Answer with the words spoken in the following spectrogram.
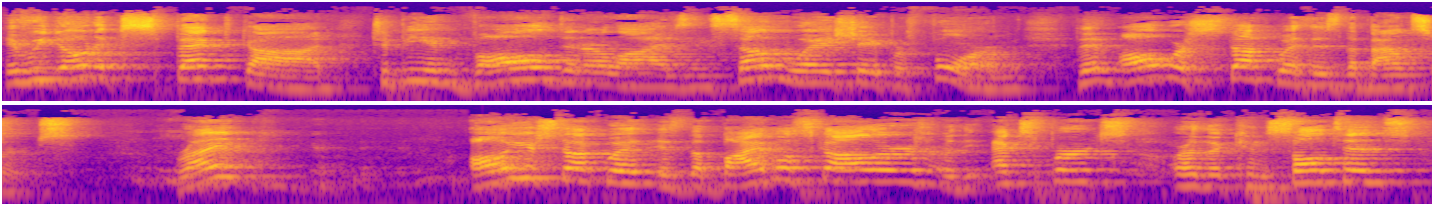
if we don't expect God to be involved in our lives in some way, shape, or form, then all we're stuck with is the bouncers, right? All you're stuck with is the Bible scholars or the experts or the consultants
